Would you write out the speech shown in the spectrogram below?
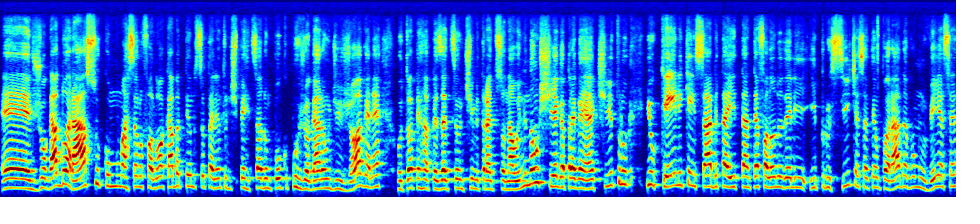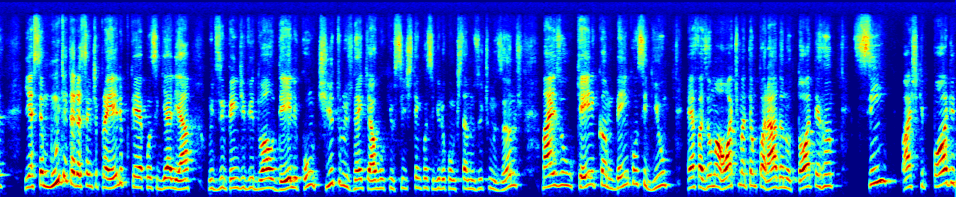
é, jogadoraço, como o Marcelo falou, acaba tendo seu talento desperdiçado um pouco por jogar onde joga, né? O Tottenham, apesar de ser um time tradicional, ele não chega para ganhar título, e o Kane, quem sabe, tá aí, tá até falando dele ir para o City essa temporada, vamos ver, essa ia ser muito interessante para ele, porque ia conseguir aliar o desempenho individual dele com títulos, né, que é algo que o City tem conseguido conquistar nos últimos anos, mas o Kane também conseguiu é, fazer uma ótima temporada no Tottenham. Sim, acho que pode,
